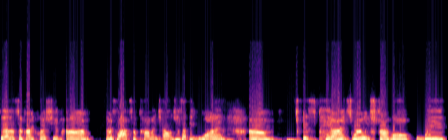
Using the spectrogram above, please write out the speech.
yeah that's a great question um, there's lots of common challenges i think one um, is parents really struggle with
